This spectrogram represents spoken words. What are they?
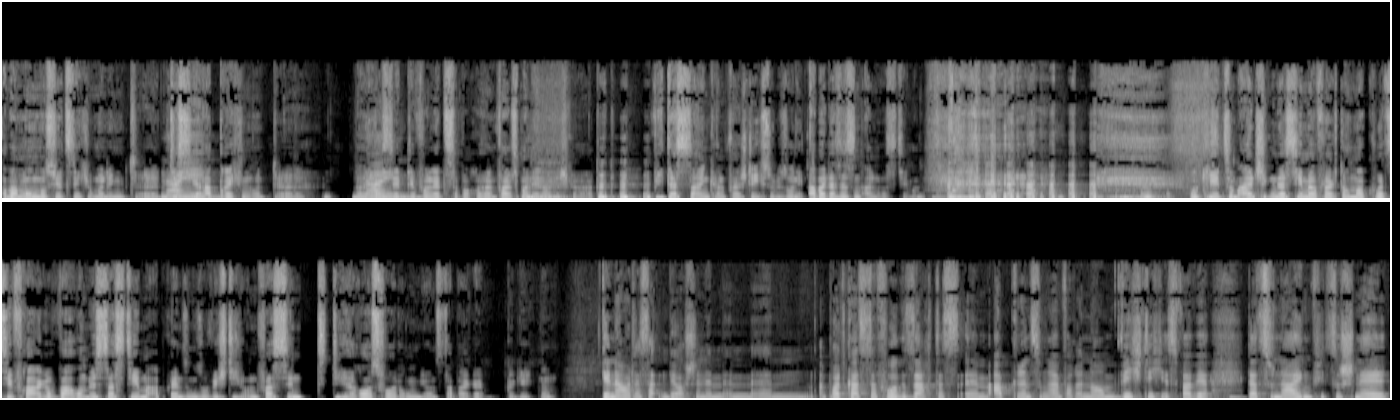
aber man muss jetzt nicht unbedingt äh, das hier abbrechen und äh, Nein. erst den, den von letzter Woche hören, falls man den noch nicht gehört hat. Wie das sein kann, verstehe ich sowieso nicht. Aber das ist ein anderes Thema. okay, zum Einstieg in das Thema vielleicht noch mal kurz die Frage, warum ist das Thema Abgrenzung so wichtig und was sind die Herausforderungen, die uns dabei begegnen? Genau, das hatten wir auch schon im, im, ähm, Podcast davor gesagt, dass ähm, Abgrenzung einfach enorm wichtig ist, weil wir dazu neigen, viel zu schnell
